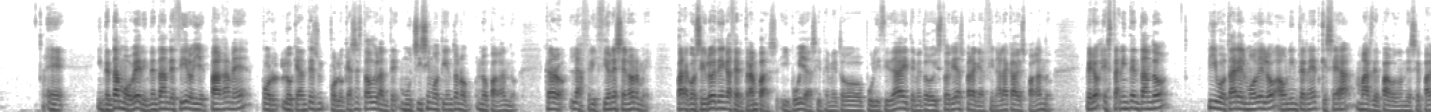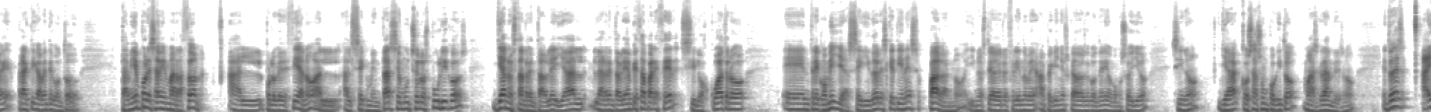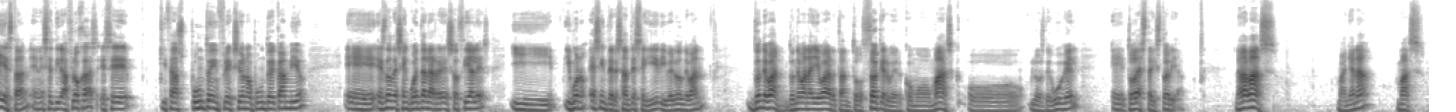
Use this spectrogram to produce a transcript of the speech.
eh, intentan mover, intentan decir, oye, págame por lo que antes, por lo que has estado durante muchísimo tiempo no, no pagando. Claro, la fricción es enorme. Para conseguirlo que tienen que hacer trampas y pullas y te meto publicidad y te meto historias para que al final acabes pagando. Pero están intentando pivotar el modelo a un Internet que sea más de pago, donde se pague prácticamente con todo. También por esa misma razón, por lo que decía, ¿no? Al, segmentarse mucho los públicos, ya no es tan rentable. Ya la rentabilidad empieza a aparecer si los cuatro, eh, entre comillas, seguidores que tienes pagan, ¿no? Y no estoy refiriéndome a pequeños creadores de contenido como soy yo, sino ya cosas un poquito más grandes, ¿no? Entonces, ahí están, en ese tiraflojas, ese quizás punto de inflexión o punto de cambio eh, es donde se encuentran las redes sociales y, bueno, es interesante seguir y ver dónde van. ¿Dónde van? ¿Dónde van a llevar tanto Zuckerberg como Musk o los de Google eh, toda esta historia? Nada más. Mañana más.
